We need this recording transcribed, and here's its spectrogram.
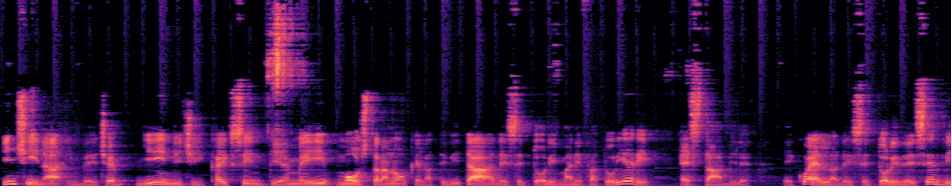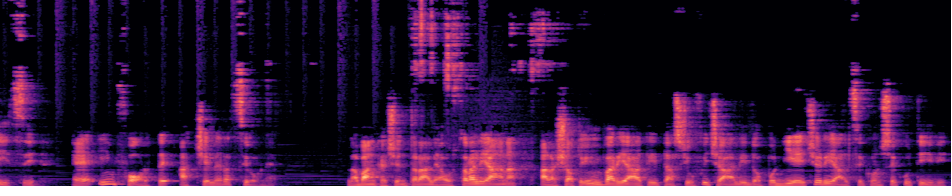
In Cina, invece, gli indici Caixin PMI mostrano che l'attività dei settori manifatturieri è stabile e quella dei settori dei servizi è in forte accelerazione. La Banca Centrale Australiana ha lasciato invariati i tassi ufficiali dopo 10 rialzi consecutivi,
